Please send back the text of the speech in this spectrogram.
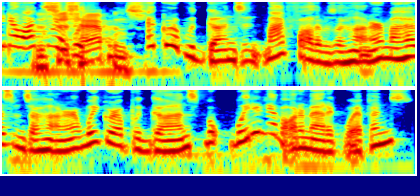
you know, I this just with- happens. I grew up with guns, and my father was a hunter. My husband's a hunter. We grew up with guns, but we didn't have automatic weapons.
